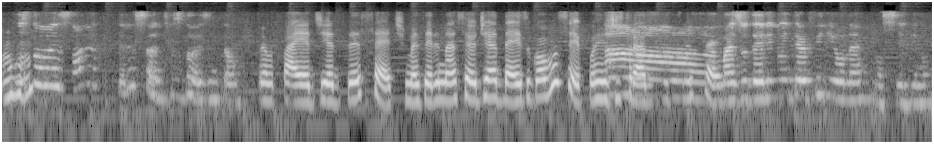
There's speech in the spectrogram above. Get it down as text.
Não. Os Uhum. dois, ah, interessante, os dois então. Meu pai é dia 17, mas ele nasceu dia 10 igual você, foi registrado dia Ah, 17. mas o dele não interferiu, né? No signo.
